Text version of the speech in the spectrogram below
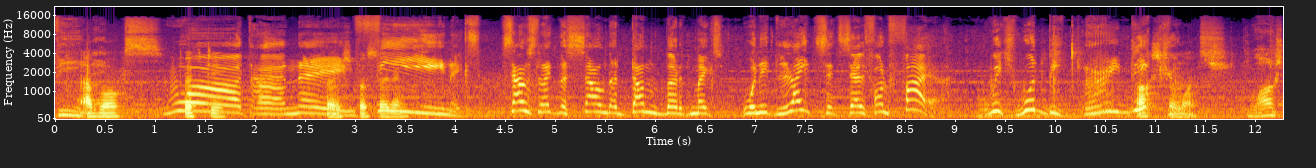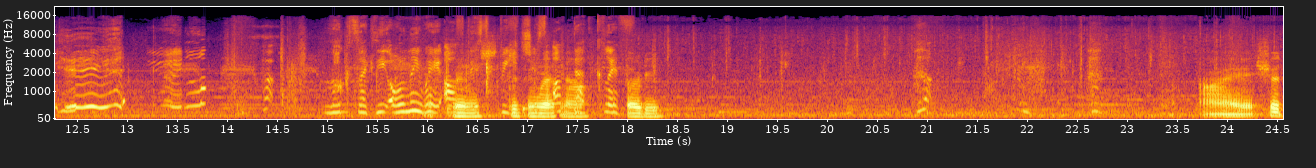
Fenyx. above 50. What a name! frames per second. Fenyx! Sounds like the sound a dumb bird makes when it lights itself on fire, which would be Talks too ridiculous. much. Wash Looks like the only way off Rain this is beach is dipping right up now. that cliff. 30. I should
